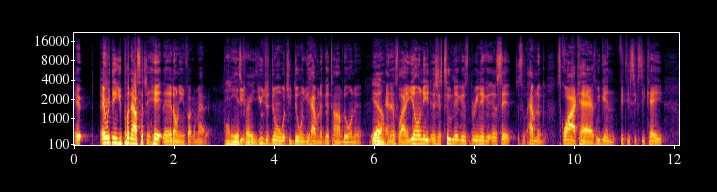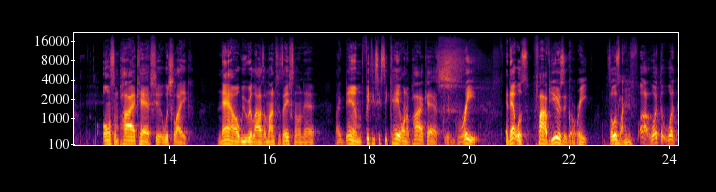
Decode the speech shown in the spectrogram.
it, everything you putting out such a hit that it don't even fucking matter. That is you, crazy. You just doing what you do and you having a good time doing it. Yeah. And it's like you don't need it's just two niggas, three niggas, that's it. Just having a squad cast. We getting 50, 60 K on some podcast shit, which like now we realize the monetization on that. Like damn, 50, 60 K on a podcast is great. And that was five years ago. great. So it's like mm-hmm. fuck, what the what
